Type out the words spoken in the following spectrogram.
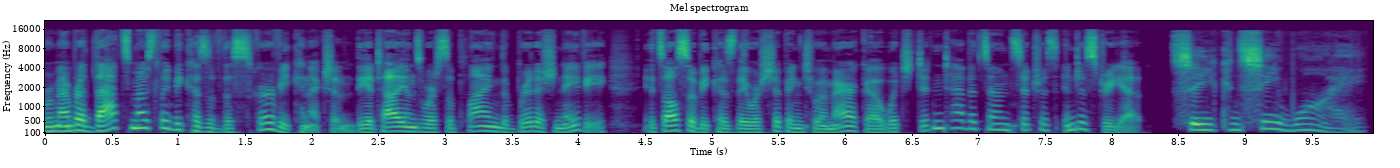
Remember, that's mostly because of the scurvy connection. The Italians were supplying the British Navy. It's also because they were shipping to America, which didn't have its own citrus industry yet. So you can see why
